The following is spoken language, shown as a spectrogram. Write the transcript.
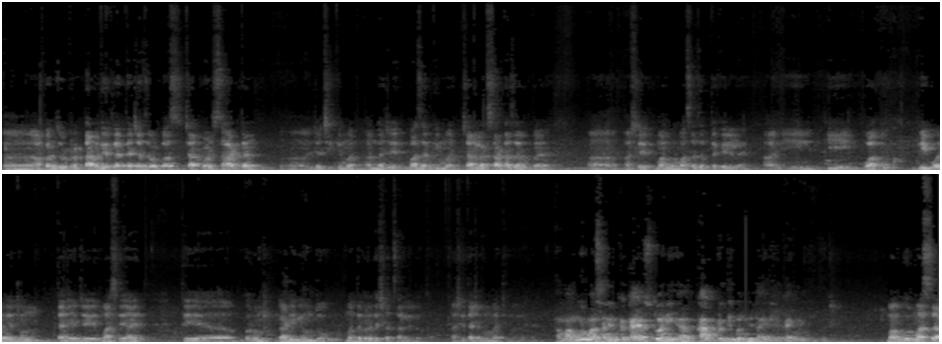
अं, आपण जो ट्रक ताब्यात घेतला त्याच्यात जवळपास चार पॉईंट सहा टन ज्याची किंमत अंदाजे बाजार किंमत चार लाख साठ हजार रुपये असे मांगूर मासा जप्त केलेला आहे. आणि ही वाहतूक भिगवण येथून त्याने जे मासे आहेत ते भरून गाडी घेऊन तो मध्य प्रदेशात चाललेला होता. अशी त्याच्याकडून माहिती मिळाली. हा मांगूर मासा नेमका काय असतो आणि का प्रतिबंधित आहे काय माहिती मांगूर मासा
